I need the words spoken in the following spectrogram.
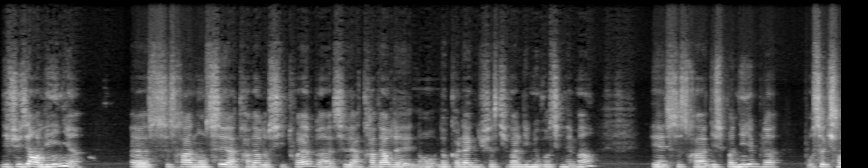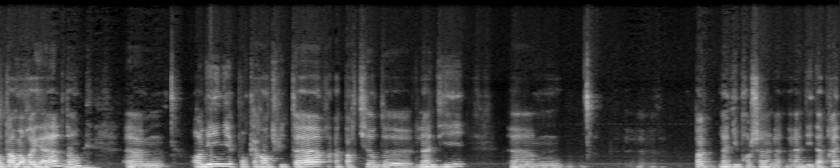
diffusés en ligne. Euh, ce sera annoncé à travers le site web, à travers les, nos, nos, collègues du Festival du Nouveau Cinéma, et ce sera disponible pour ceux qui sont pas à Montréal, donc mhm. euh, en ligne pour 48 heures à partir de lundi, euh, pas lundi prochain, lundi d'après,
